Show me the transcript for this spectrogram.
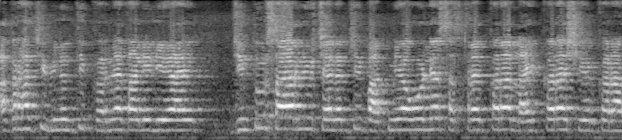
आग्रहाची विनंती करण्यात आलेली आहे. जिंतूर सहार न्यूज चॅनलची बातमी आवडल्यास सबस्क्राईब करा लाईक करा शेअर करा.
